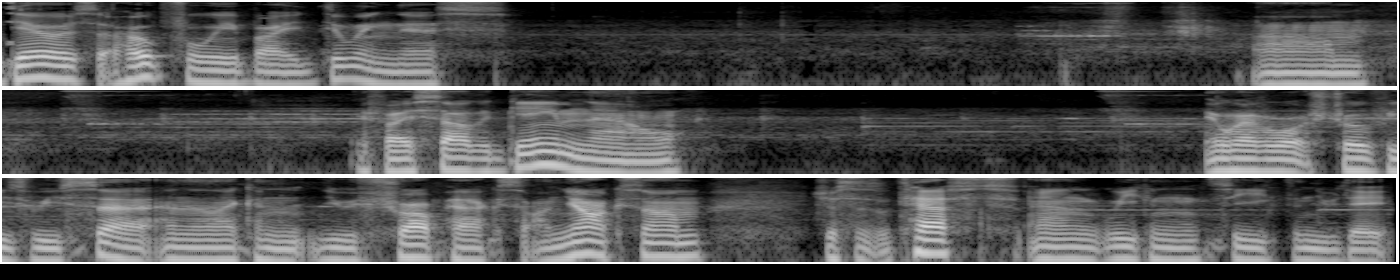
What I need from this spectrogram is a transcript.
Idea is that hopefully by doing this, um, if I sell the game now, it will have watch trophies reset, and then I can use shop hacks on unlock just as a test, and we can see the new date.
